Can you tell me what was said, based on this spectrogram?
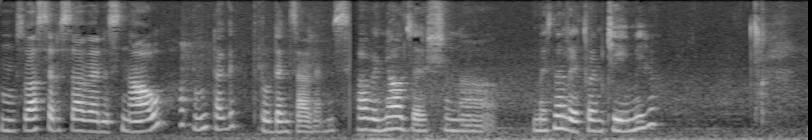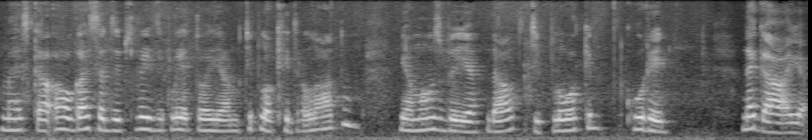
mums vasaras avenes nav, un tagad rudens avenes. Aviņu audzēšanā Mēs nelietojam ķīmiju. Mēs kā auga aizsardzības līdzekli lietojam ķiploku hidrolātu. jo mums bija daudz ķiploki, kuri negāja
